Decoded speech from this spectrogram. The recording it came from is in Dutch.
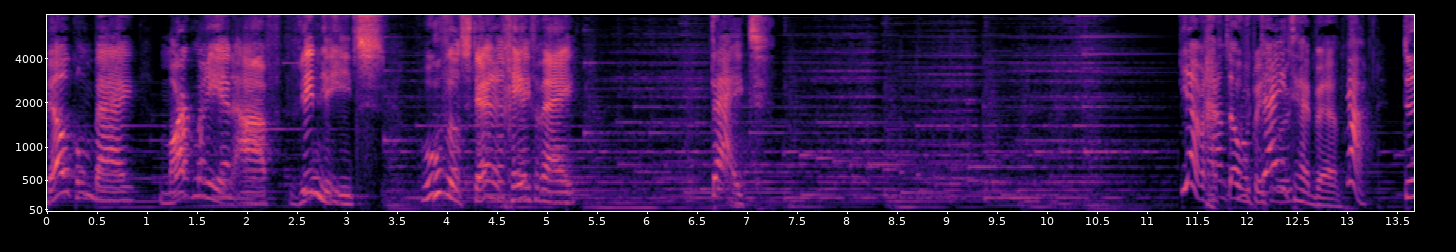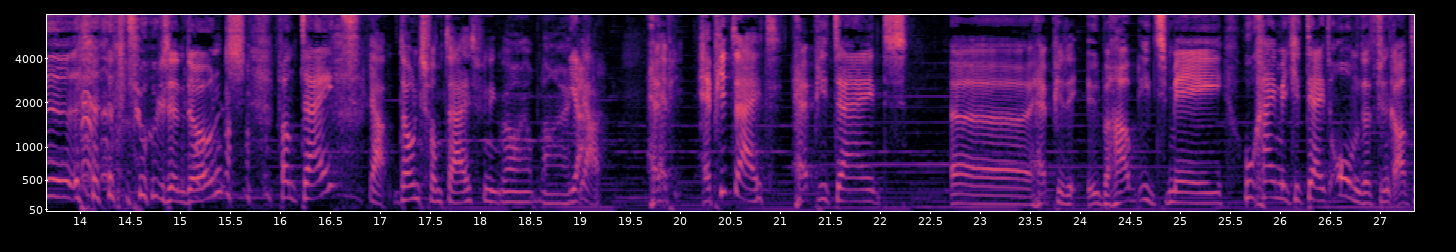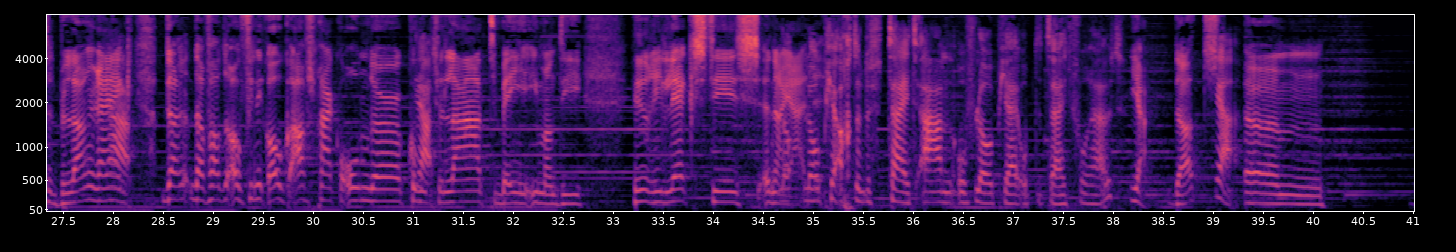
Welkom bij Mark, Marie en Aaf vinden iets. Hoeveel sterren geven wij? Tijd. Ja, we gaan het over tijd hebben. Ja. De do's en don'ts van tijd. Ja, don'ts van tijd vind ik wel heel belangrijk. Ja. Heb, je, heb je tijd? Heb je tijd? Eh, heb je er überhaupt iets mee? Hoe ga je met je tijd om? Dat vind ik altijd belangrijk. Ja. Daar, daar valt ook, vind ik ook afspraken onder. Kom je Ja. te laat? Ben je iemand die heel relaxed is? Eh, Nou Lo- ja, loop je achter de tijd aan of loop jij op de tijd vooruit? Ja, dat. Ja. Ehm,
